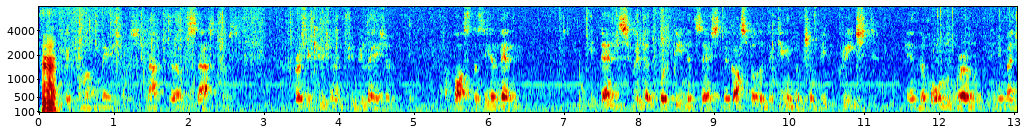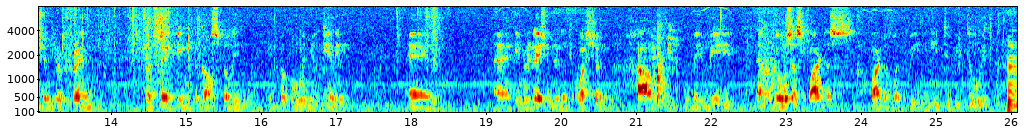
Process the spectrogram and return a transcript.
Hmm. conflict among nations, natural disasters, persecution and tribulation, apostasy. And then it ends with that 14 that says, the gospel of the kingdom shall be preached in the whole world. And you mentioned your friend translating the gospel in, in Papua New Guinea. And uh, in relation to that question, how maybe that goes as part as part of what we need to be doing, Hmm.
